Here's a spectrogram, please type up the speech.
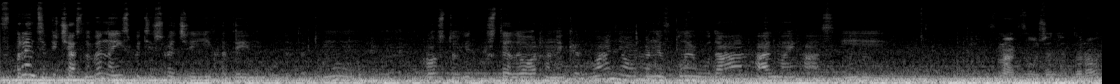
в принципі, чесно, ви на іспиті швидше їхати і не будете. Тому просто відпустили органи керування, органи впливу, да, гальма і газ. І Знак звуження дороги.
